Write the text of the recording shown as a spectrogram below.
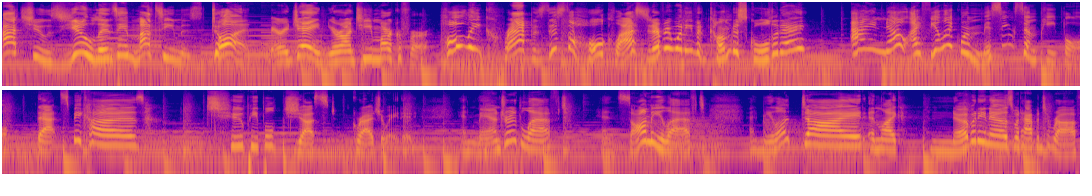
I choose you, Lindsay. My team is done. Mary Jane, you're on Team Markifer. Holy crap, is this the whole class? Did everyone even come to school today? I know, I feel like we're missing some people. That's because two people just graduated. And Mandred left, and Sami left, Mila died, and like nobody knows what happened to Ruff.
